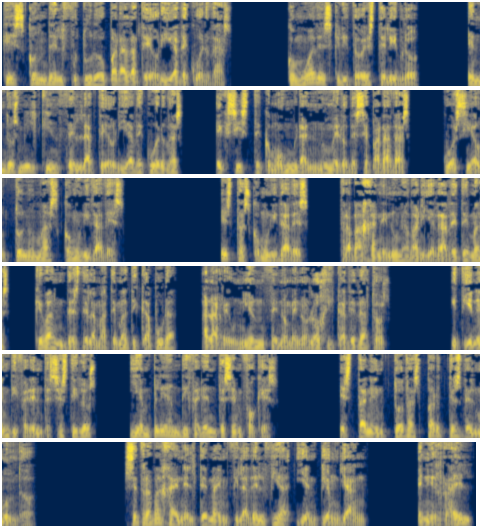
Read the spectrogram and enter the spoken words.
¿Qué esconde el futuro para la teoría de cuerdas? Como ha descrito este libro, En 2015 la teoría de cuerdas existe como un gran número de separadas, cuasi autónomas comunidades. Estas comunidades trabajan en una variedad de temas que van desde la matemática pura a la reunión fenomenológica de datos, y tienen diferentes estilos y emplean diferentes enfoques. Están en todas partes del mundo. Se trabaja en el tema en Filadelfia y en Pyongyang, en Israel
